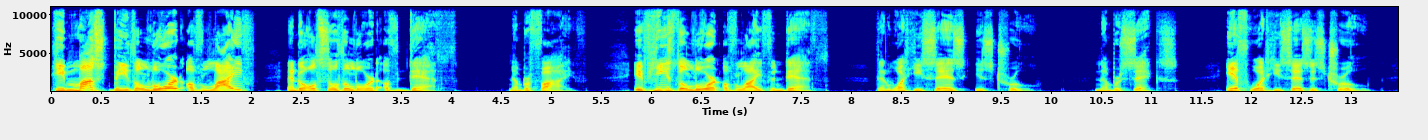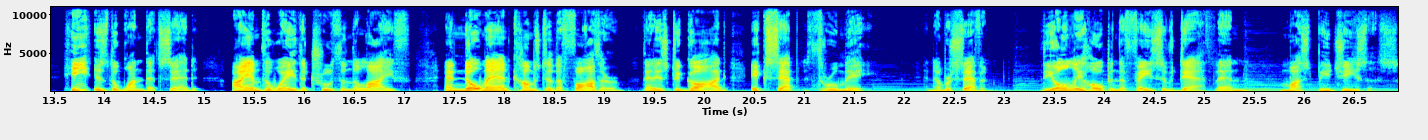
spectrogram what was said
He must be the Lord of life and also the Lord of death. Number five, if he's the Lord of life and death, then what he says is true. Number six, if what he says is true, he is the one that said, I am the way, the truth, and the life, and no man comes to the Father, that is to God, except through me. And number seven, the only hope in the face of death, then, must be Jesus.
